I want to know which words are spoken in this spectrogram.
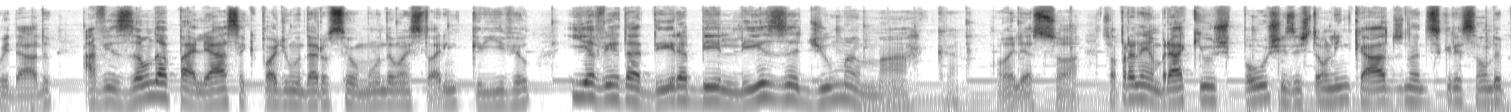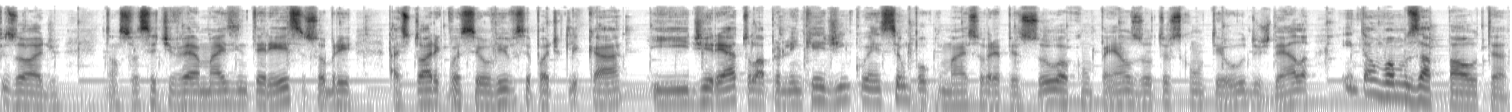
cuidado. A visão da palhaça que pode mudar o seu mundo é uma história incrível e a verdadeira beleza de uma marca. Olha só. Só para lembrar que os posts estão linkados na descrição do episódio. Então, se você tiver mais interesse sobre a história que você ouviu, você pode clicar e ir direto lá para o LinkedIn, conhecer um pouco mais sobre a pessoa, acompanhar os outros conteúdos dela. Então, vamos à pauta.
